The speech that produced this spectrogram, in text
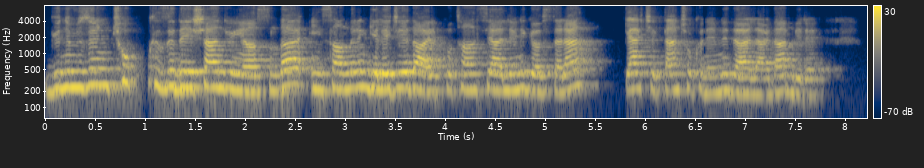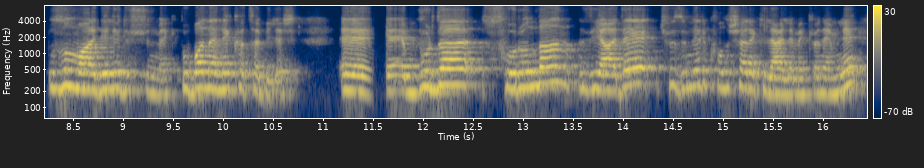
günümüzün çok hızlı değişen dünyasında insanların geleceğe dair potansiyellerini gösteren gerçekten çok önemli değerlerden biri. Uzun vadeli düşünmek, bu bana ne katabilir? Ee, burada sorundan ziyade çözümleri konuşarak ilerlemek önemli.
